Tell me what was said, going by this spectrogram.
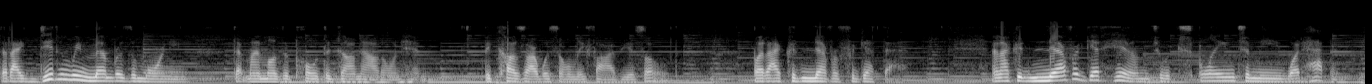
that I didn't remember the morning that my mother pulled the gun out on him because I was only five years old. But I could never forget that. And I could never get him to explain to me what happened.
